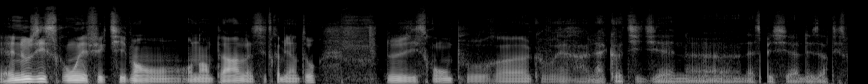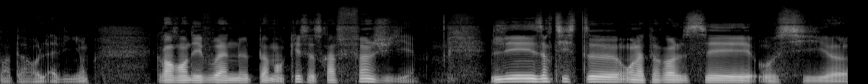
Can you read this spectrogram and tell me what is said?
Et nous y serons, effectivement, on, on en parle, c'est très bientôt. Nous y serons pour euh, couvrir la quotidienne, euh, la spéciale des artistes à parole Avignon. Grand rendez-vous à ne pas manquer, ce sera fin juillet. Les artistes euh, ont la parole, c'est aussi euh,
